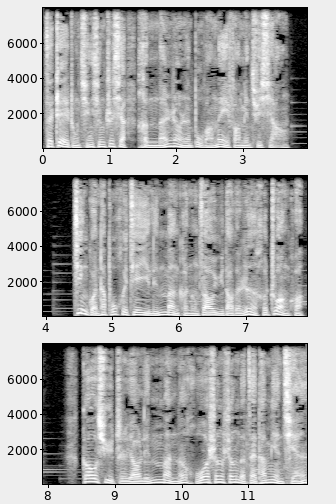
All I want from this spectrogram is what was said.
在这种情形之下，很难让人不往那方面去想。尽管他不会介意林曼可能遭遇到的任何状况，高旭只要林曼能活生生的在他面前，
